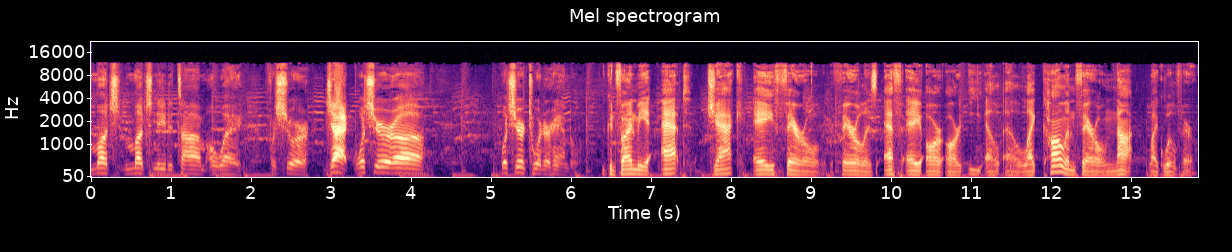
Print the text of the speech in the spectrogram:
much much needed time away for sure. Jack, what's your uh, what's your Twitter handle? You can find me at Jack A. Farrell. Farrell is F A R R E L L, like Colin Farrell, not like Will Ferrell.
